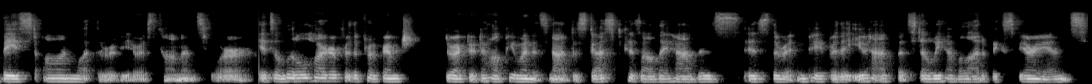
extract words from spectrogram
based on what the reviewer's comments were. It's a little harder for the program director to help you when it's not discussed because all they have is is the written paper that you have but still we have a lot of experience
